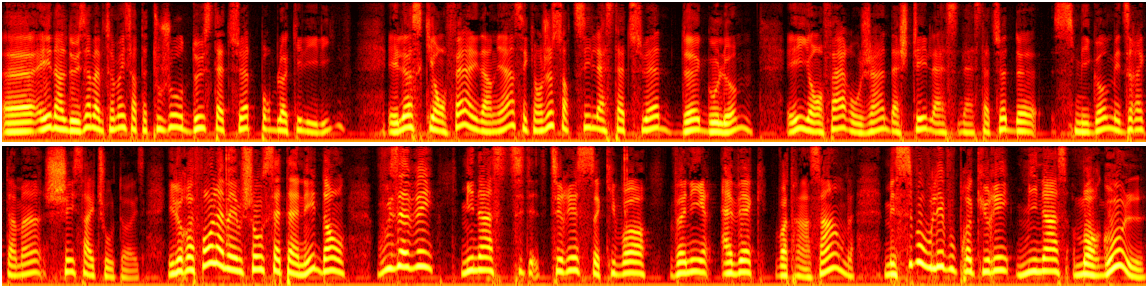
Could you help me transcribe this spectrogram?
Euh, et dans le deuxième, habituellement, ils sortaient toujours deux statuettes pour bloquer les livres. Et là, ce qu'ils ont fait l'année dernière, c'est qu'ils ont juste sorti la statuette de Gollum et ils ont offert aux gens d'acheter la, la statuette de Smeagol, mais directement chez Sideshow Toys. Ils refont la même chose cette année. Donc, vous avez Minas Ti- Tirith qui va venir avec votre ensemble, mais si vous voulez vous procurer Minas Morgul,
